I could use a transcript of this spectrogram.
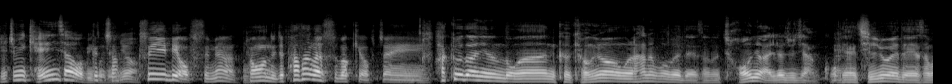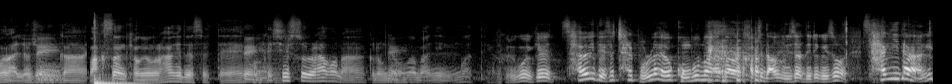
일종의 개인 사업이거든요. 그렇죠 수입이 없으면 병원도 이제 파산할 수밖에 없죠 예. 학교 다니는 동안 그 경영 을 하는 법에 대해서는 전혀 알려주지 않고 그냥 진료에 대해서만 알려주니까 막상 경영을 하게 됐을 때 네. 그렇게 실수를 하거나 그런 네. 경우가 많이 있는 것 같아요. 그리고 이게 사회에 대해서 잘 몰라요. 공부만 하다가 갑자기 나온 의사들이 그래서 사기당하기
